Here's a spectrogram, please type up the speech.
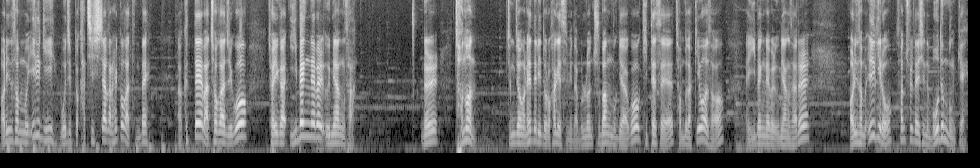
어린 선무 1기 모집도 같이 시작을 할 것 같은데 어, 그때 맞춰가지고 저희가 200레벨 음향사를 전원 증정을 해드리도록 하겠습니다. 물론 주방 무기하고 기태세 전부 다 끼워서 200레벨 음향사를 어린 선무 1기로 선출되시는 모든 분께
